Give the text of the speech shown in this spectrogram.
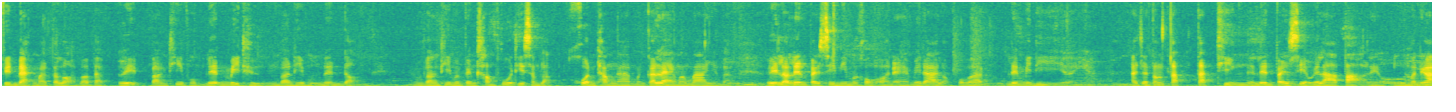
ฟีดแบ็กมาตลอดว่าแบบเฮ้ยบางทีผมเล่นไม่ถึง บางทีผมเล่นดอก บางทีมันเป็นคำพูดที่สำหรับคนทำงานมันก็แรงมากๆอย่างแบบเฮ้ยเราเล่นไปซีนนี้มันคงออนแอร์ไม่ได้หรอกเพราะว่าเล่นไม่ดีอะไรเงี้ยอาจจะต้องตัดตัดทิ้งหรือเล่นไปเสียเวลาเปล่าอะไรเงี้ยมันก็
